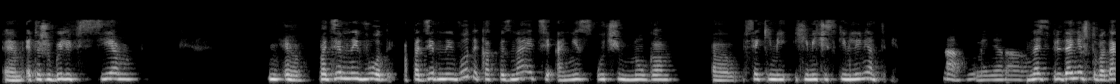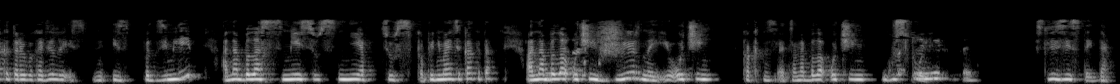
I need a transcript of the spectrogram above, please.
э, это же были все э, подземные воды. А подземные воды, как вы знаете, они с очень много э, всякими химическими элементами. А, минералы. У нас есть предание, что вода, которая выходила из, из-под земли, она была смесью с нефтью. С, понимаете, как это? Она была очень жирной и очень, как это называется, она была очень густой. Слизистой. Слизистой, да.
